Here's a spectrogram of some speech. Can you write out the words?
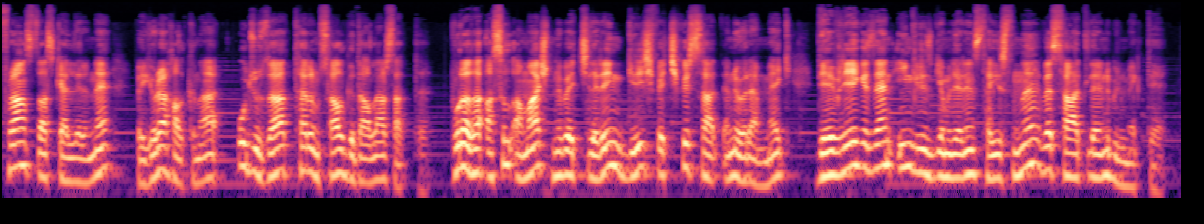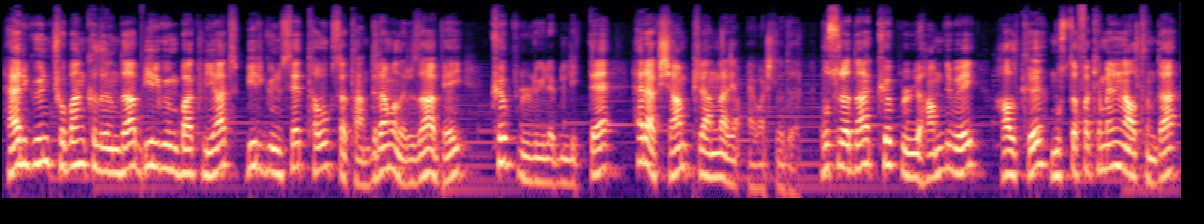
Fransız askerlerine ve yöre halkına ucuza tarımsal gıdalar sattı. Burada asıl amaç nöbetçilerin giriş ve çıkış saatlerini öğrenmek, devreye gezen İngiliz gemilerin sayısını ve saatlerini bilmekti. Her gün çoban kılığında bir gün bakliyat, bir günse tavuk satan dramalı Rıza Bey Köprülü ile birlikte her akşam planlar yapmaya başladı. Bu sırada Köprülü Hamdi Bey halkı Mustafa Kemal'in altında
